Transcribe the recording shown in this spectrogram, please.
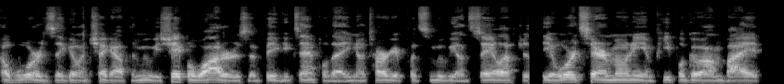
awards, they go and check out the movie. Shape of Water is a big example that. You know, Target puts the movie on sale after the award ceremony, and people go out and buy it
